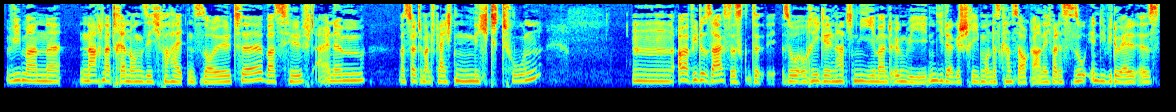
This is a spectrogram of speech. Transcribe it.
wie man nach einer Trennung sich verhalten sollte? Was hilft einem? Was sollte man vielleicht nicht tun? Mm, aber wie du sagst, es, so Regeln hat nie jemand irgendwie niedergeschrieben und das kannst du auch gar nicht, weil das so individuell ist.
